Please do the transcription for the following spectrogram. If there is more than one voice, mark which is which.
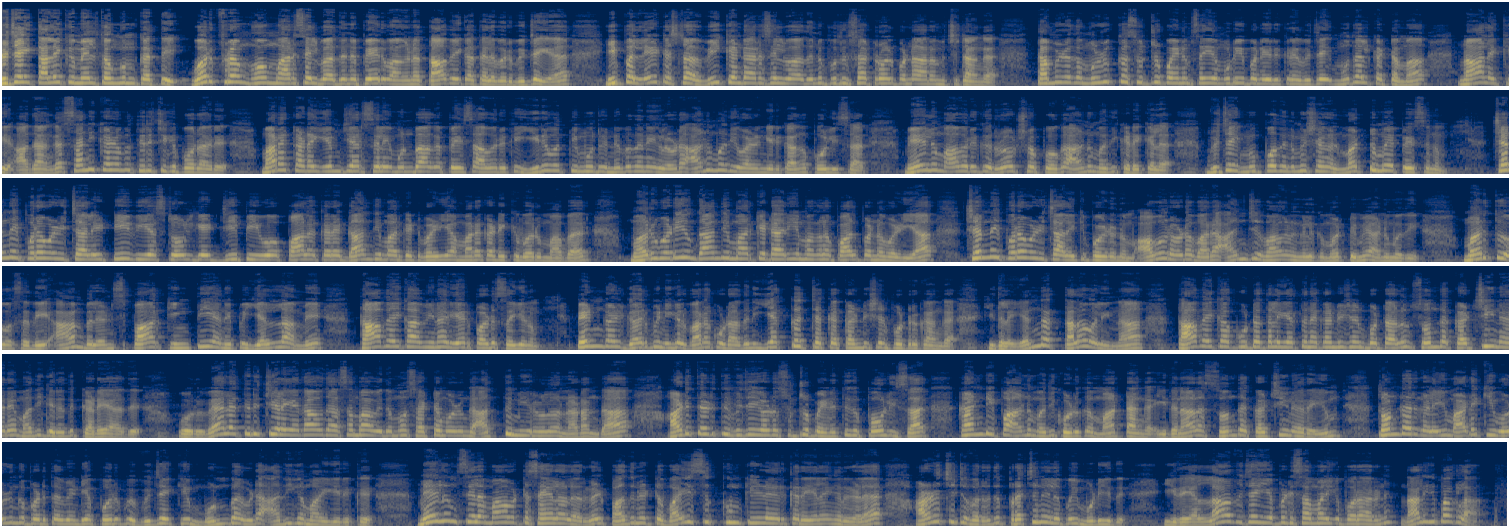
Speaker 1: விஜய் தலைக்கு மேல் தொங்கும் கத்தி. ஒர்க் ஃப்ரம் ஹோம் அரசியல்வாதின்னு பேர் வாங்கின தாவேகா தலைவர் விஜய இப்ப லேட்டஸ்டா வீக்கெண்ட் அரசியல்வாதின்னு புதுசா ட்ரோல் பண்ண ஆரம்பிச்சிட்டாங்க. தமிழகம் முழுக்க சுற்றுப்பயணம் செய்ய முடிவு பண்ணியிருக்கிற விஜய் முதல் கட்டமா நாளைக்கு அதாங்க சனிக்கிழமை திருச்சிக்கு போறாரு. மரக்கடை எம்ஜிஆர் சிலை முன்பாக பேச அவருக்கு இருபத்தி மூன்று நிபந்தனைகளோட அனுமதி வழங்கியிருக்காங்க போலீசார். மேலும் அவருக்கு ரோட் ஷோ போக அனுமதி கிடைக்கல. விஜய் முப்பது நிமிஷங்கள் மட்டுமே பேசணும். Chennai புறவழிச்சாலை TVS tollgate GPO Palakkarai Gandhi market வழியா மரக்கடைக்கு வரும் அவர்? மறுபடியும் காந்தி மார்க்கெட் அரியமங்கலம் பால் பண்ண வழியா சென்னை புறவழிச்சாலைக்கு போயிடணும். அவரோட வர அஞ்சு வாகனங்களுக்கு மட்டுமே அனுமதி. மருத்துவ வசதி ஆம்புலன்ஸ் பார்க்கிங் தீயணைப்பு எல்லாமே தாவேகாவினர் ஏற்பாடு செய்யணும். பெண்கள் கர்ப்பிணிகள் வரக்கூடாதுன்னு எக்கச்சக்க கண்டிஷன் போட்டிருக்காங்க. இதுல என்ன தலைவலின்னா தாவேகா கூட்டத்தில் எத்தனை கண்டிஷன் போட்டாலும் சொந்த கட்சியினரே மதிக்கிறது கிடையாது. ஒருவேளை திருச்சியில் ஏதாவது அசம்பாவிதமோ சட்டம் ஒழுங்கு அத்துமீறலோ நடந்தா அடுத்தடுத்து விஜயோட சுற்றுப்பயணத்துக்கு போலீசார் கண்டிப்பா அனுமதி கொடுக்க மாட்டாங்க. இதனால சொந்த கட்சியினரையும் தொண்டர்களையும் அடக்கி ஒழுங்குபடுத்த வேண்டிய பொறுப்பு விஜய்க்கு முன்பை விட அதிகமாகி இருக்கு. மேலும் சில மாவட்ட செயலாளர்கள் பதினெட்டு வயசுக்கும் கீழே இருக்கிற இளைஞர்களை அழைச்சிட்டு வர்றது பிரச்சனையில போய் முடியுது. இதையெல்லாம் விஜய் எப்படி சமாளிக்க போறாருன்னு நாளைக்கு பார்க்கலாம்.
